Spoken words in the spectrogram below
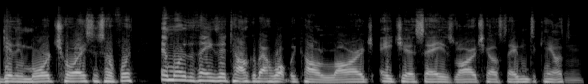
giving more choice and so forth. And one of the things they talk about what we call large HSAs, large health savings accounts, Mm.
